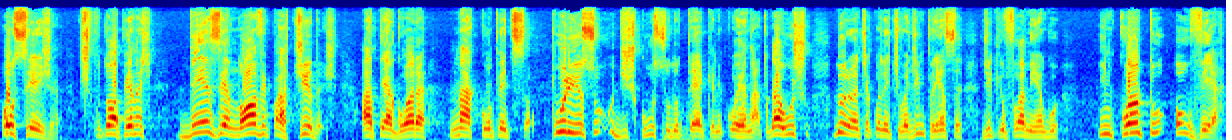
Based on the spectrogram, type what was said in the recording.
Ou seja, disputou apenas 19 partidas até agora na competição. Por isso, o discurso do técnico Renato Gaúcho durante a coletiva de imprensa de que o Flamengo, enquanto houver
